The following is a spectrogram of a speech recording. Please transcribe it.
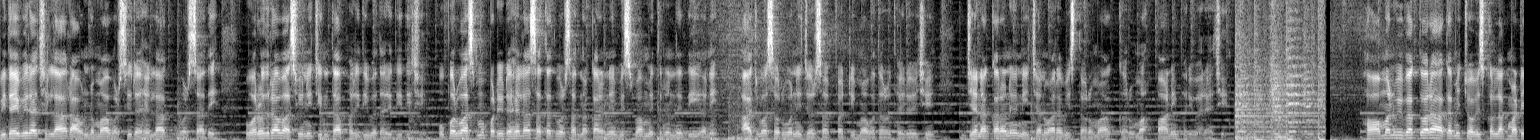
વિદાયવેરા છેલ્લા રાઉન્ડમાં વરસી રહેલા વરસાદે વડોદરાવાસીઓની ચિંતા ફરીથી વધારી દીધી છે. ઉપરવાસમાં પડી રહેલા સતત વરસાદના કારણે વિશ્વામિત્ર નદી અને આજવા સરોવરની જળસપાટીમાં વધારો થઈ રહ્યો છે, જેના કારણે નીચાણવાળા વિસ્તારોમાં ઘરોમાં પાણી ફરી વળ્યા છે. હવામાન વિભાગ દ્વારા આગામી ચોવીસ કલાક માટે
